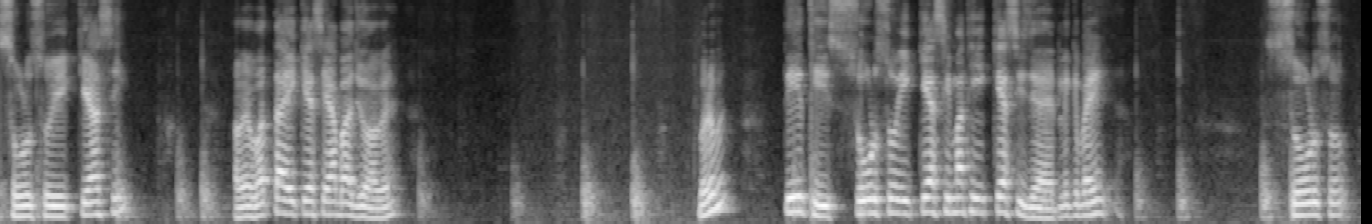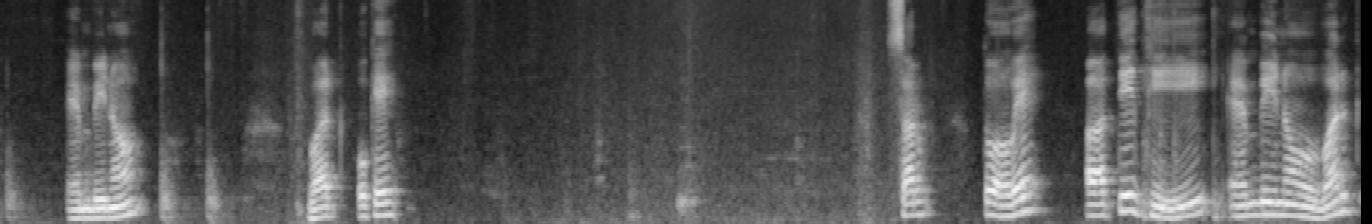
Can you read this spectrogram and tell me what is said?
સોળસો એક્યાસી. હવે વત્તા એક્યાસી આ બાજુ આવે. બરાબર? તેથી સોળસો એક્યાસીમાંથી એક્યાસી જાય એટલે કે ભાઈ સોળસો એમબીનો વર્ગ, ઓકે. સર. તો હવે તેથી એમબીનો વર્ગ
